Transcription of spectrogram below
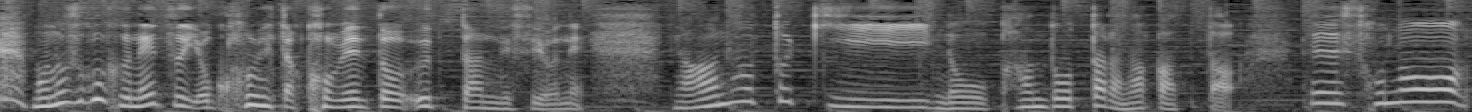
ものすごく熱意を込めたコメントを打ったんですよね。あの時の感動ったらなかった。で、その、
